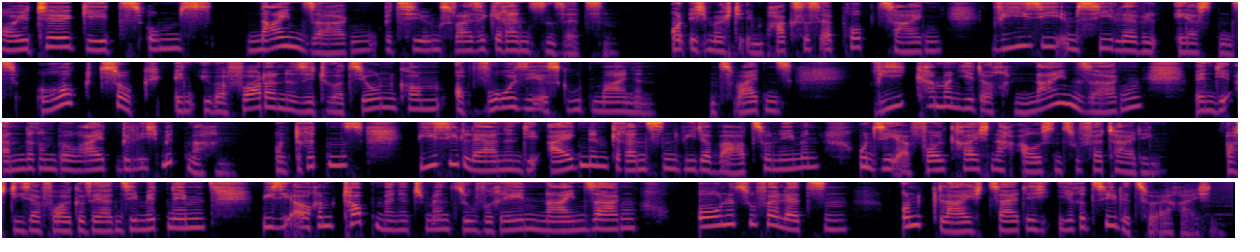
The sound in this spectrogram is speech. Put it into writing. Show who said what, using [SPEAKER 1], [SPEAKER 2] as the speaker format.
[SPEAKER 1] Heute geht's ums Nein sagen bzw. Grenzen setzen. Und ich möchte Ihnen praxiserprobt zeigen, wie Sie im C-Level erstens ruckzuck in überfordernde Situationen kommen, obwohl Sie es gut meinen. Und zweitens, wie kann man jedoch Nein sagen, wenn die anderen bereitwillig mitmachen? Und drittens, wie Sie lernen, die eigenen Grenzen wieder wahrzunehmen und sie erfolgreich nach außen zu verteidigen. Aus dieser Folge werden Sie mitnehmen, wie Sie auch im Top-Management souverän Nein sagen, ohne zu verletzen und gleichzeitig Ihre Ziele zu erreichen.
